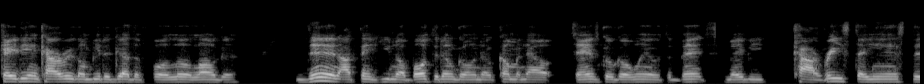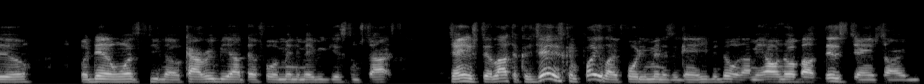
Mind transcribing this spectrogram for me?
KD and Kyrie gonna be together for a little longer. Then I think you know both of them gonna end up coming out James could go in with the bench. Maybe Kyrie stay in still. But then once, you know, Kyrie be out there for a minute, maybe get some shots. James still out there because James can play like 40 minutes a game. He's been doing. I mean, I don't know about this James Harden,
